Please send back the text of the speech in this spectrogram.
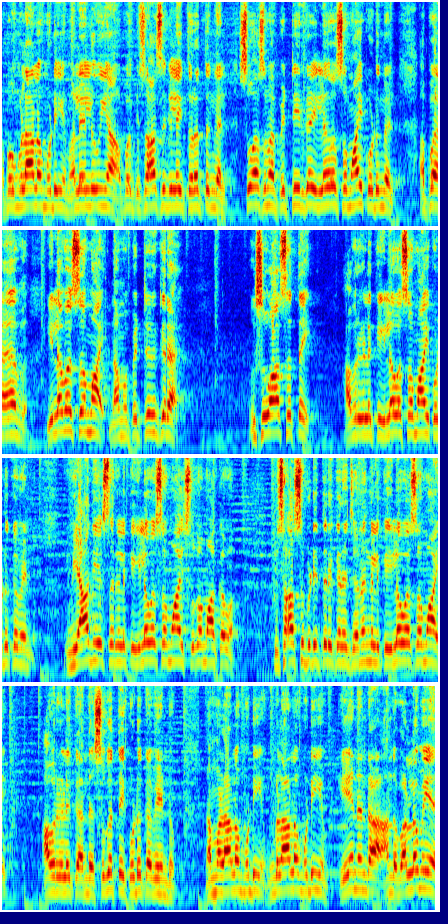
அப்போ உங்களால் முடியும். அல்லேலூயா. அப்போ பிசாசுகளை துரத்துங்கள். சுவாசமாக பெற்றீர்கள் இலவசமாய் கொடுங்கள். அப்போ இலவசமாய் நம்ம பெற்றிருக்கிற விசுவாசத்தை அவர்களுக்கு இலவசமாய் கொடுக்க வேண்டும். வியாதியஸ்தர்களுக்கு இலவசமாய் சுகமாக்கவும் பிசாசு பிடித்திருக்கிற ஜனங்களுக்கு இலவசமாய் அவர்களுக்கு அந்த சுகத்தை கொடுக்க வேண்டும். நம்மளால் முடியும் உங்களால் முடியும். ஏனென்றால் அந்த வல்லமையை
